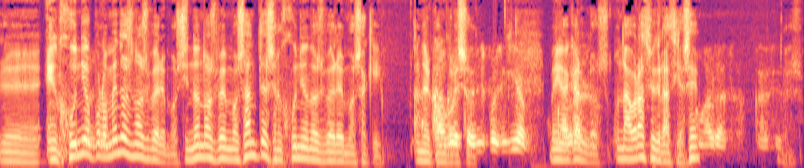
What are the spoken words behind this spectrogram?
eh, en junio por lo menos nos veremos. Si no nos vemos antes, en junio nos veremos aquí, en el A Congreso. disposición. Venga. Carlos, un abrazo y gracias. ¿eh? Un abrazo. Gracias.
